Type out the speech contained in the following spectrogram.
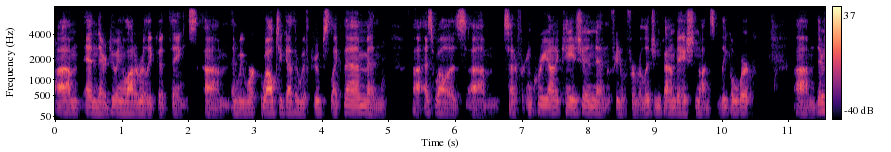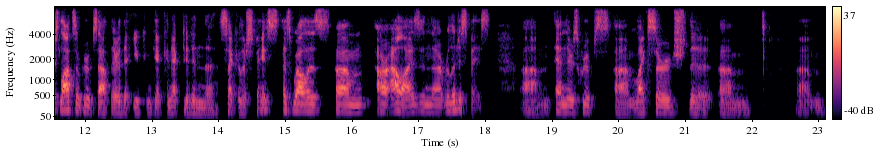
um, and they're doing a lot of really good things. Um, and we work well together with groups like them and uh, as well as um, Center for Inquiry on occasion and Freedom from Religion Foundation on some legal work. Um, there's lots of groups out there that you can get connected in the secular space, as well as um, our allies in the religious space. Um, and there's groups um, like SURJ, the, um, um,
